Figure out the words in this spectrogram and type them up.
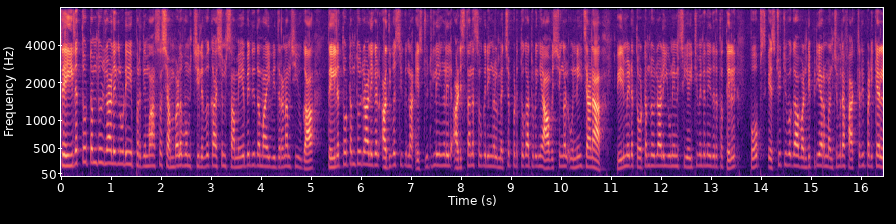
തേയിലത്തോട്ടം തൊഴിലാളികളുടെ പ്രതിമാസ ശമ്പളവും ചിലവ് കാശും സമയബന്ധിതമായി വിതരണം ചെയ്യുക തേയിലത്തോട്ടം തൊഴിലാളികൾ അധിവസിക്കുന്ന എസ്റ്റേറ്റ് ലയങ്ങളിൽ അടിസ്ഥാന സൗകര്യങ്ങൾ മെച്ചപ്പെടുത്തുക തുടങ്ങിയ ആവശ്യങ്ങൾ ഉന്നയിച്ചാണ് പീരുമേട് തോട്ടം തൊഴിലാളി യൂണിയൻ സി ഐ ടിവിന്റെ നേതൃത്വത്തിൽ പോപ്സ് എസ്റ്റേറ്റ് വക വണ്ടിപ്പെരിയാർ മഞ്ചുമല ഫാക്ടറി പടിക്കൽ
